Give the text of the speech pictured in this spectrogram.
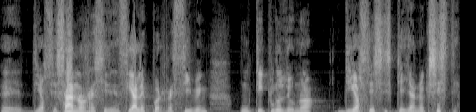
eh, diocesanos residenciales pues reciben un título de una diócesis que ya no existe.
